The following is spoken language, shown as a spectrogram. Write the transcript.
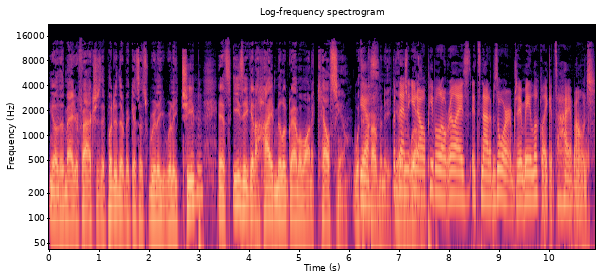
You know, the manufacturers, they put it in there because it's really, really cheap and it's easy to get a high milligram amount of calcium with Yes. the carbonate. But you know, then, as you know, people don't realize it's not absorbed. It may look like it's a high amount,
